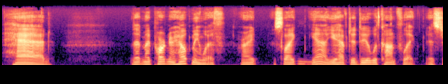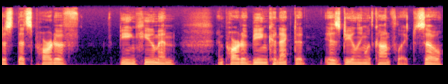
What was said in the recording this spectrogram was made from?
had that my partner helped me with, right? It's like, mm. yeah, you have to deal with conflict. It's just that's part of being human and part of being connected is dealing with conflict. So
